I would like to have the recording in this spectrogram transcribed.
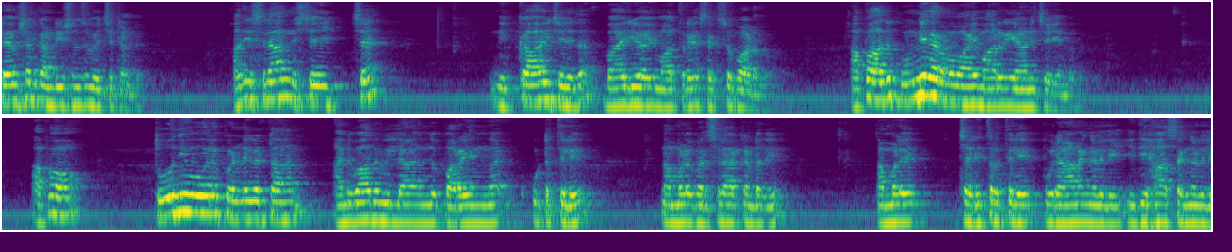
ടേംസ് ആൻഡ് കണ്ടീഷൻസ് വെച്ചിട്ടുണ്ട്. അത് ഇസ്ലാം നിശ്ചയിച്ച നിക്കാഹ് ചെയ്ത ഭാര്യയായി മാത്രമേ സെക്സ് പാടുള്ളൂ. അപ്പോൾ അത് പുണ്യകർമ്മമായി മാറുകയാണ് ചെയ്യുന്നത്. അപ്പോൾ തോന്നിയ പോലെ പെണ്ണുകെട്ടാൻ അനുവാദമില്ല എന്ന് പറയുന്ന കൂട്ടത്തിൽ നമ്മൾ മനസ്സിലാക്കേണ്ടത് നമ്മൾ ചരിത്രത്തിൽ പുരാണങ്ങളിൽ ഇതിഹാസങ്ങളിൽ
